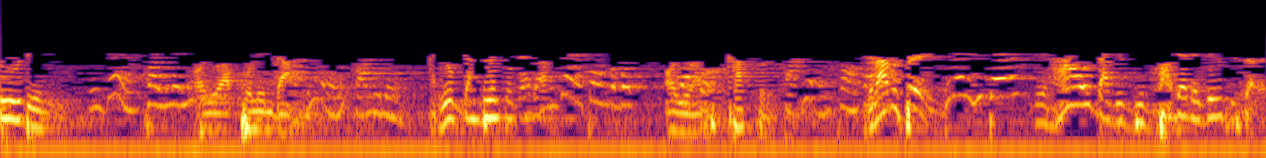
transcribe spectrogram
building or you are pulling down? Are you gathering together or you are scattering? The Bible says, the house that is divided against itself,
